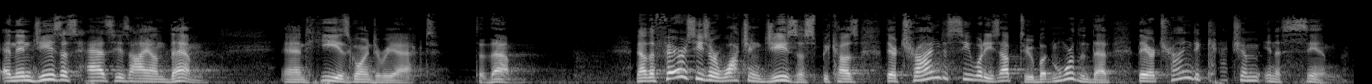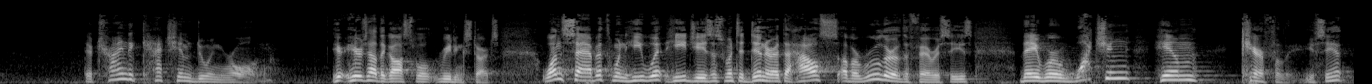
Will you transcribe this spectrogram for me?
And then Jesus has his eye on them, and he is going to react to them. Now, the Pharisees are watching Jesus because they're trying to see what he's up to, but more than that, they are trying to catch him in a sin. They're trying to catch him doing wrong. here's how the gospel reading starts. One Sabbath, when he went, he, Jesus, went to dinner at the house of a ruler of the Pharisees, they were watching him carefully. You see it?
